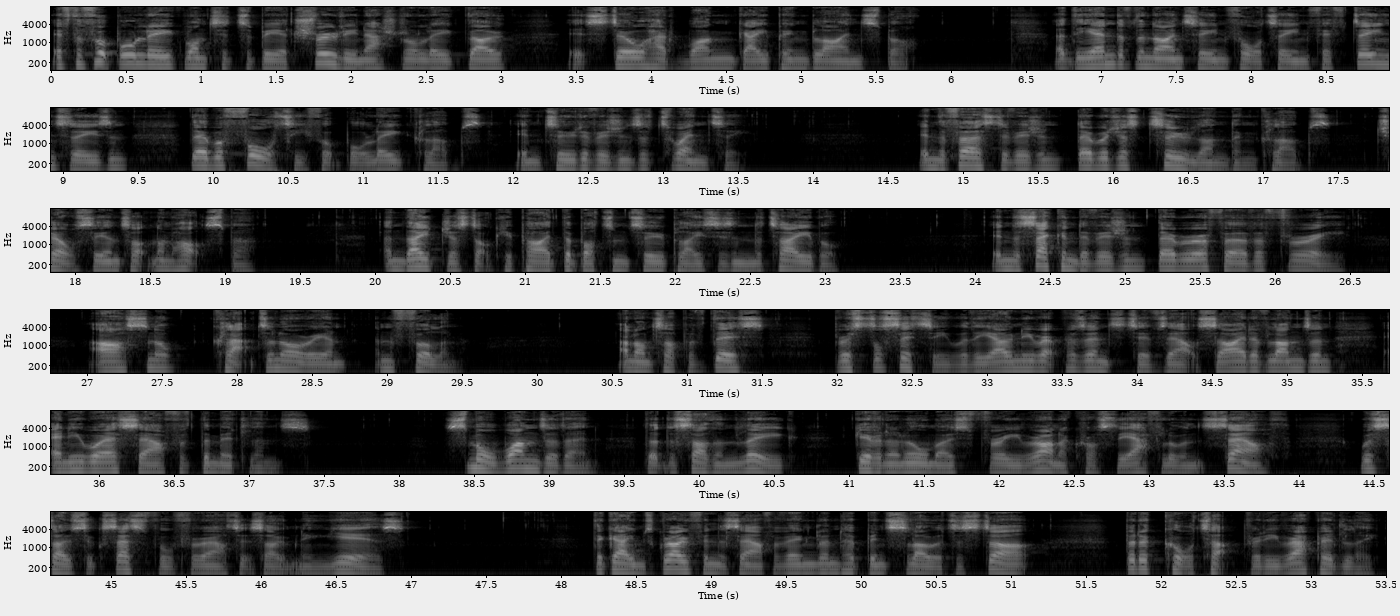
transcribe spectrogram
If the Football League wanted to be a truly national league, though, it still had one gaping blind spot. At the end of the 1914 15 season, there were 40 Football League clubs in two divisions of 20. In the first division, there were just two London clubs, Chelsea and Tottenham Hotspur, and they'd just occupied the bottom two places in the table. In the second division, there were a further three Arsenal, Clapton Orient, and Fulham. And on top of this, Bristol City were the only representatives outside of London anywhere south of the Midlands. Small wonder, then, that the Southern League, given an almost free run across the affluent South, was so successful throughout its opening years. The game's growth in the south of England had been slower to start, but had caught up pretty rapidly.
